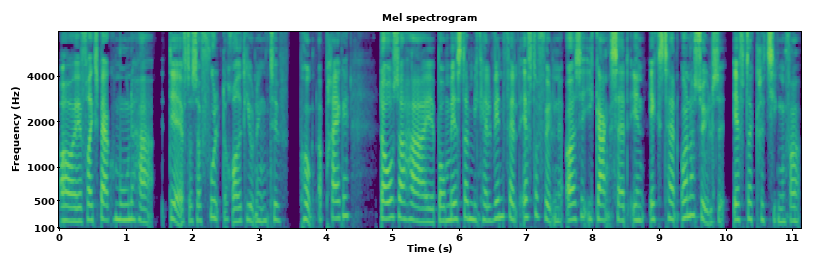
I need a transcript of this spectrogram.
Og øh, Frederiksberg Kommune har derefter så fulgt rådgivningen til punkt og prikke. Dog så har øh, borgmester Michael Windfeldt efterfølgende også i gang sat en ekstern undersøgelse efter kritikken fra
